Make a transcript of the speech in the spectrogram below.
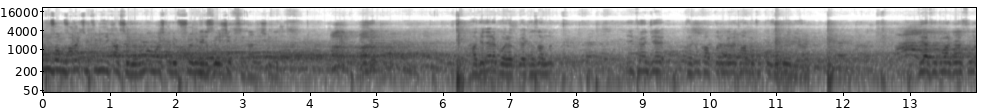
omuz omuza da kim kimi yıkar söylüyorum. Ben başka da bir şey söylemek istemiyorum. konuşacak mısın kardeşim? Hak ederek oynadık ve kazandık. İlk önce takım kaptanım Mehmet abiye çok teşekkür ediyorum. Diğer takım arkadaşlarıma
